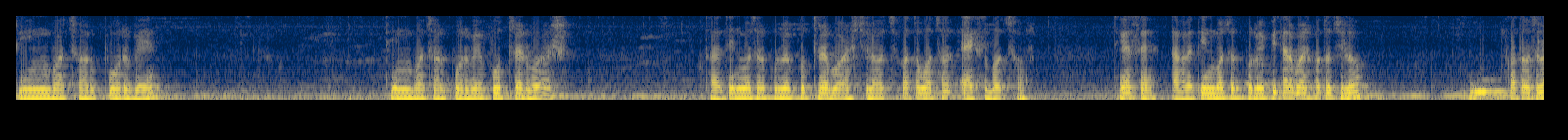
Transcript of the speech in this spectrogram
তিন বছর পূর্বে, তিন বছর পূর্বে পুত্রের বয়স। তাহলে তিন বছর পূর্বে পুত্রের বয়স ছিল হচ্ছে কত বছর? এক্স বছর। ঠিক আছে? তাহলে তিন বছর পূর্বে পিতার বয়স কত ছিল? কত ছিল?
